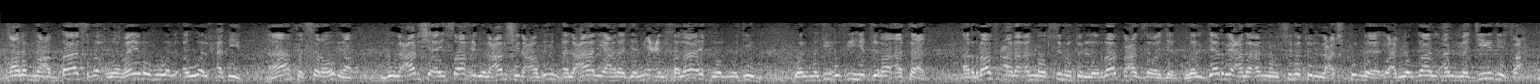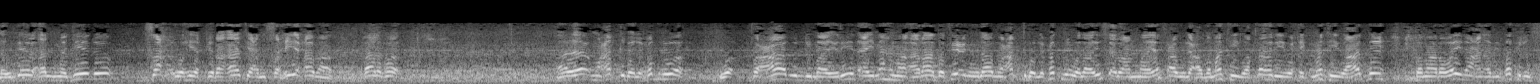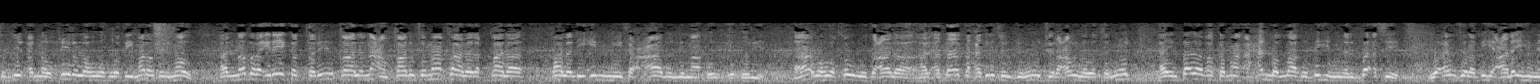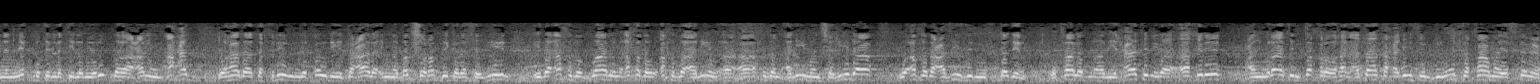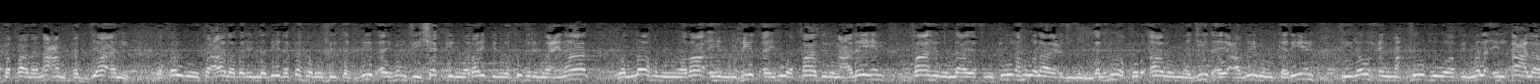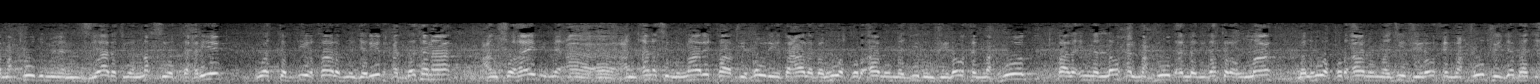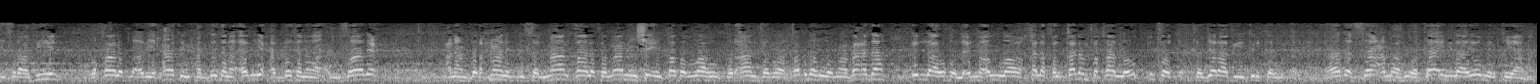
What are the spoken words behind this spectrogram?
قال ابن عباس وغيره هو هو الحديد. ها فسره ذو العرش أي صاحب العرش العظيم العالي على جميع الخلائق والمجيد والمجيد فيه قراءتان. الرفع على أنه صفة للرب عز وجل والجر على أنه صفة للعرش. كل يعني لو قال المجيد صح لو قال المجيد صح وهي قراءات يعني صحيحة ما قال. هذا معقب لحكمه وفعال لما يريد أي مهما أراد فعله لا معقب لحكمه ولا يسأل عما يفعل لعظمته وقهره وحكمته وعدله. كما روينا عن أبي بكر الصديق أنه قيل له وهو في مرض الموت هل نظر إليك الطبيب قال نعم. قالوا فما قال؟ لك قال قال لي إني فعال لما أريد. ها؟ وهو قوله تعالى هل أتاك حديث الجنود فرعون وثمود؟ أي بلغ كما أحل الله به من البأس وأنزل به عليهم من النقمه التي لم يردها عنهم أحد. وهذا تقرير لقوله تعالى إن بطش ربك لشديد إذا أخذ الظالم اخذه أخذ أليم اخذا أليما شديدا وأخذ عزيز مقتدر. وقال ابن أبي حاتم إلى آخره عن امرأة تقرأ هل أتاك حديث الجنود؟ فقام يستمع فقال نعم قد جاءني. وقوله تعالى بل الذين كفروا في تكذيب أي هم في شك وريب وكفر وعناد والله من ورائهم محيط أي هو قادر عليهم قاهر لا يفوتونه ولا يعجزون. بل هو قرآن مجيد أي عظيم كريم في لوح محفوظ هو في الملأ الأعلى محفوظ من الزيادة والنقص والتحريف والتبديل. قال ابن جرير حدثنا عن صهيب عن أنس بن مالك في قوله تعالى بل هو قرآن مجيد في لوح محفوظ. قال إن اللوح المحفوظ الذي ذكره الله بل هو قرآن مجيد في لوح محفوظ في جبهة إسرافيل. وقال ابن أبي حاتم حدثنا أبي حدثنا أبو صالح عن عبد الرحمن بن سلمان قال فما من شيء قضى الله القرآن فما قبله وما بعده إلا وهو لأن الله خلق القلم فقال له اكتب فجرى في تلك هذا الساعة ما هو كائن إلى يوم القيامة.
